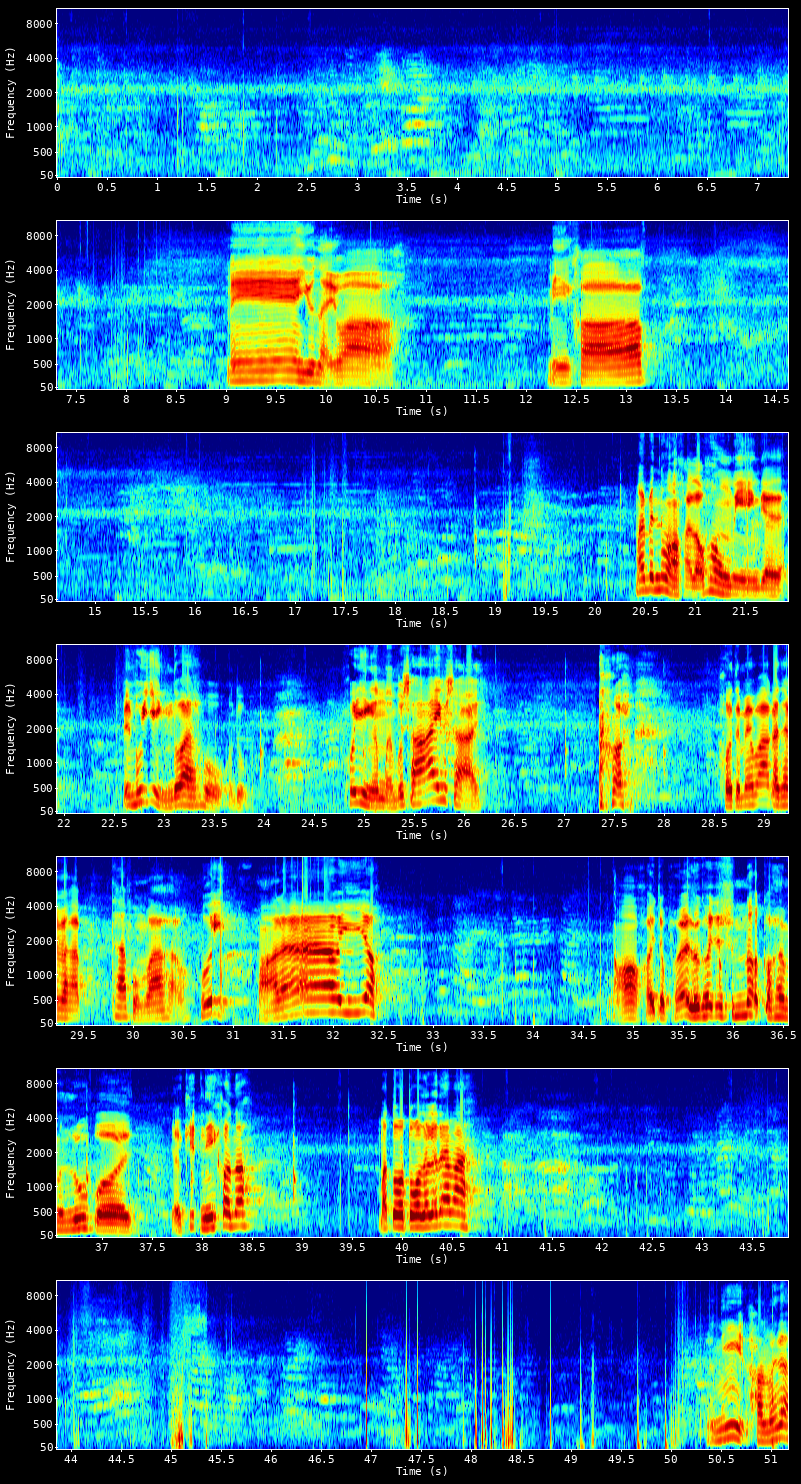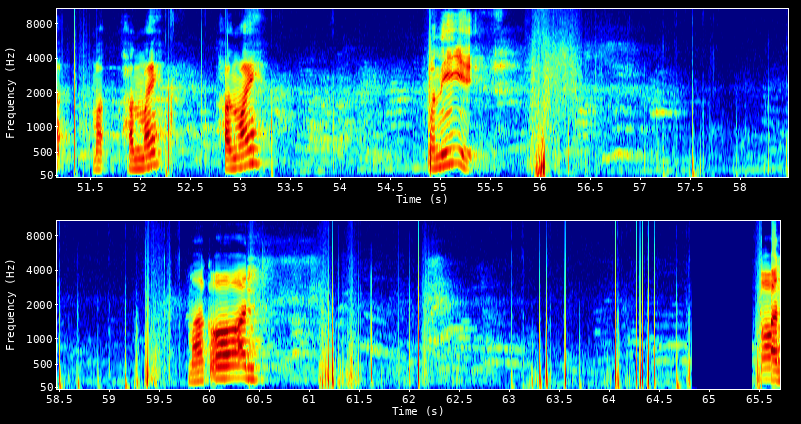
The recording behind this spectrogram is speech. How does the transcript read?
เมย์อยู่ไหนวะ มีครับไม่เป็นห่วงใครเราคงมีอย่างเดียวเนี่ยเป็นผู้หญิงด้วยโหดู ผู้หญิงก็เหมือนผู้ชายผู้ชาย คงจะไม่ว่ากันใช่ไหมครับ ถ้าผมว่าเขาเฮ้ย มาแล้วอีอะอ๋อใครจะแพ้หรือใครจะชนะก็ให้มันรู้ไป อย่าคิดหนี้เขานะ มาตัวตัวๆเลยก็ได้มาอันนี้ทันไหมเนี่ย มาทันไหม ทันไหม มานี่ มาก่อนก่อน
